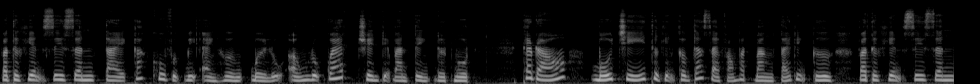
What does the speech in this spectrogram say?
và thực hiện di dân tại các khu vực bị ảnh hưởng bởi lũ ống lũ quét trên địa bàn tỉnh đợt 1. Theo đó, bố trí thực hiện công tác giải phóng mặt bằng tái định cư và thực hiện di dân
